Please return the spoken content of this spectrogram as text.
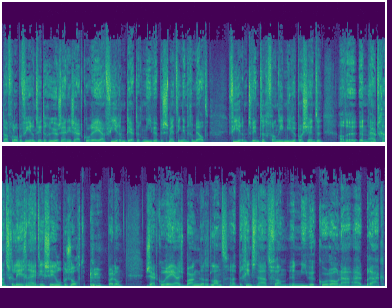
De afgelopen 24 uur zijn in Zuid-Korea 34 nieuwe besmettingen gemeld. 24 van die nieuwe patiënten hadden een uitgaansgelegenheid in Seoul bezocht. Pardon. Zuid-Korea is bang dat het land aan het begin staat van een nieuwe corona-uitbraak.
